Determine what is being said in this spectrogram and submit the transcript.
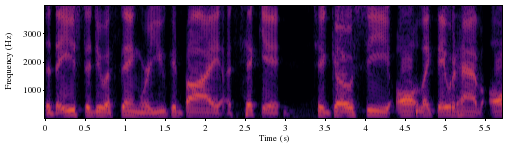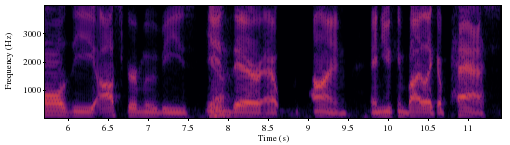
that they used to do a thing where you could buy a ticket to go see all like they would have all the Oscar movies Yeah. in there at one time and you can buy like a pass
